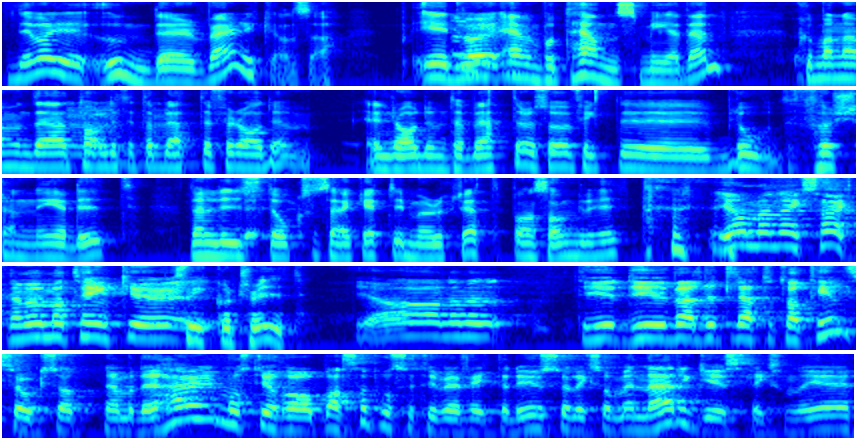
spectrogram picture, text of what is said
det var ju underverk alltså. Eh, Det var ju Mm. även potensmedel. Kunde man använda, ta lite tabletter för radium. Eller radiumtabletter och så fick du blodförseln ner dit. Den lyste också säkert i mörkret på en sån grej. Ja men exakt, nej men man tänker... Trick or treat. Ja, nej men det är, ju- det är ju väldigt lätt att ta till sig också att nej, men det här måste ju ha massa positiva effekter. Det är ju så liksom energiskt liksom. Det är,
